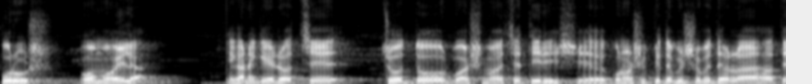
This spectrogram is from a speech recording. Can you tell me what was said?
পুরুষ ও মহিলা। এখানে গ্রেড হচ্ছে চোদ্দ বয়সীমা হচ্ছে তিরিশ। কোনো স্বীকৃত বিশ্ববিদ্যালয় হতে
